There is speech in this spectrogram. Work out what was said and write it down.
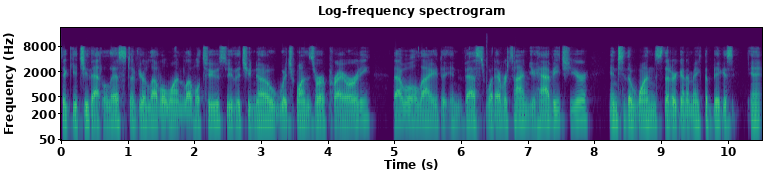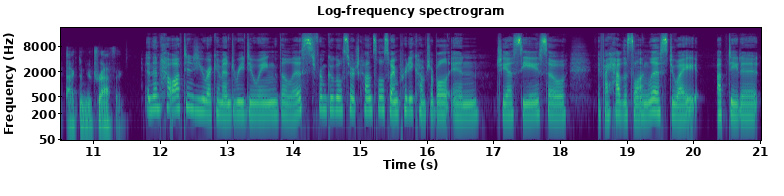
to get you that list of your level one, level two, so that you know which ones are a priority. That will allow you to invest whatever time you have each year into the ones that are going to make the biggest impact on your traffic. And then, how often do you recommend redoing the list from Google Search Console? So, I'm pretty comfortable in GSC. So, if I have this long list, do I update it,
